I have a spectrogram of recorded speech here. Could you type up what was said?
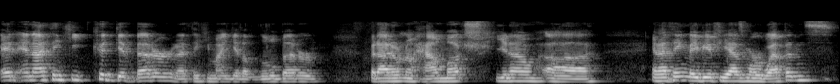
and, and I think he could get better and I think he might get a little better, but I don't know how much, you know, uh, and I think maybe if he has more weapons,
